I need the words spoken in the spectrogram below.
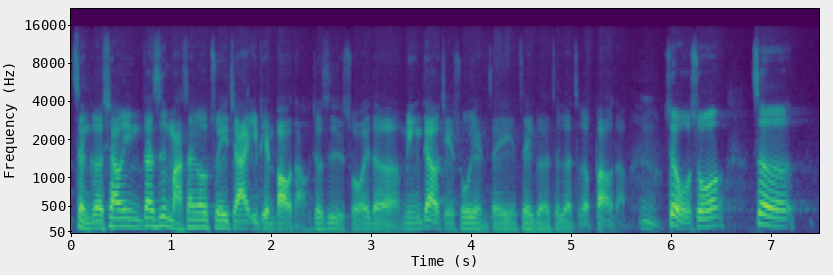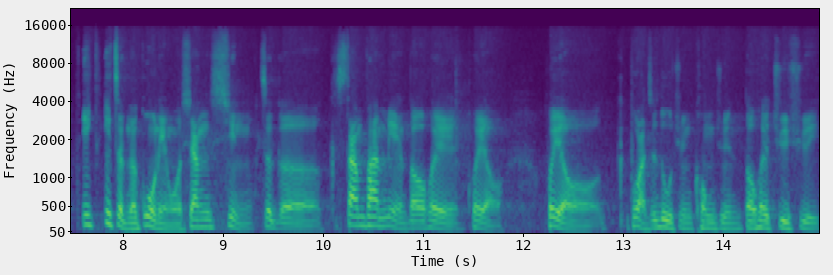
整个效应，但是马上又追加一篇报道，就是所谓的民调解说员这一这个这个这个报道，嗯，所以我说这一一整个过年，我相信这个三方面都会会有会有。不管是陆军、空军，都会继续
